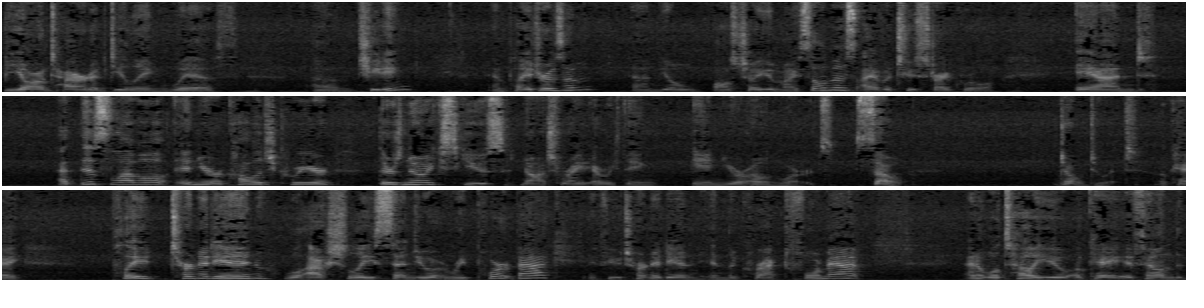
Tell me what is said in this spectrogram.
beyond tired of dealing with um, cheating and plagiarism. Um, you'll, I'll show you my syllabus. I have a two-strike rule. And at this level in your college career, there's no excuse not to write everything in your own words. So, don't do it, okay? Play, turn it in. We'll actually send you a report back if you turn it in in the correct format. And it will tell you, okay, it found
